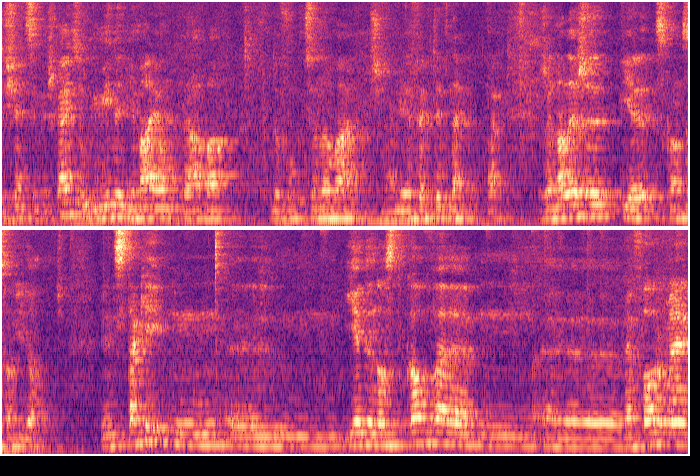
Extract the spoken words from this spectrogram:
tysięcy mieszkańców gminy nie mają prawa do funkcjonowania, przynajmniej efektywnego, tak? że należy je skonsolidować. Więc takie mm, ym, jednostkowe mm, y, reformy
